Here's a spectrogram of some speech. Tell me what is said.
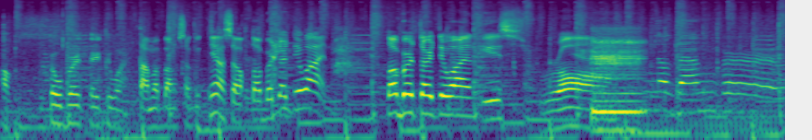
October 31. Tama bang sagot niya sa October 31? October 31 is wrong. November 1?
